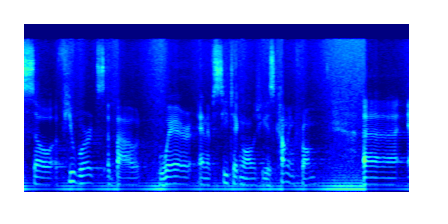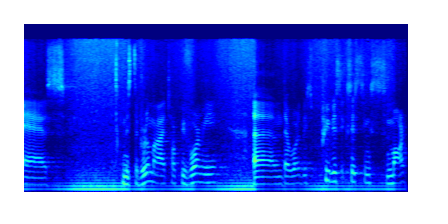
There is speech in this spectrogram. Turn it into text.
so a few words about where NFC technology is coming from. Uh, as Mr. Grillmeyer talked before me, um, there were these previous existing smart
